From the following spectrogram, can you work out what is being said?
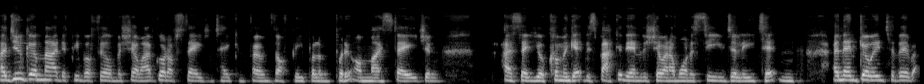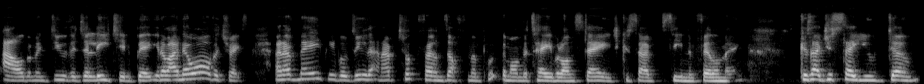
i do go mad if people film a show i've got off stage and taken phones off people and put it on my stage and I said, you'll come and get this back at the end of the show and I want to see you delete it and and then go into the album and do the deleted bit. You know, I know all the tricks. And I've made people do that and I've took phones off them and put them on the table on stage because I've seen them filming. Because I just say you don't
